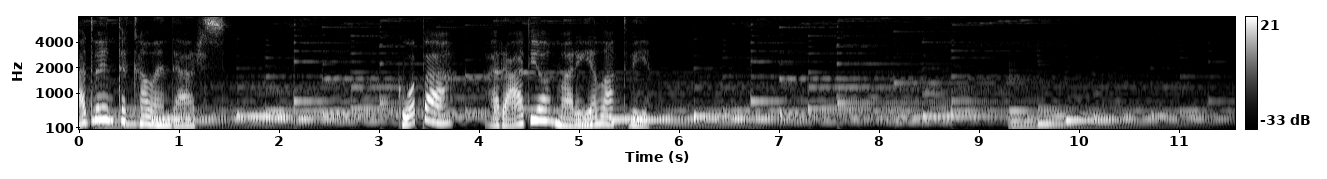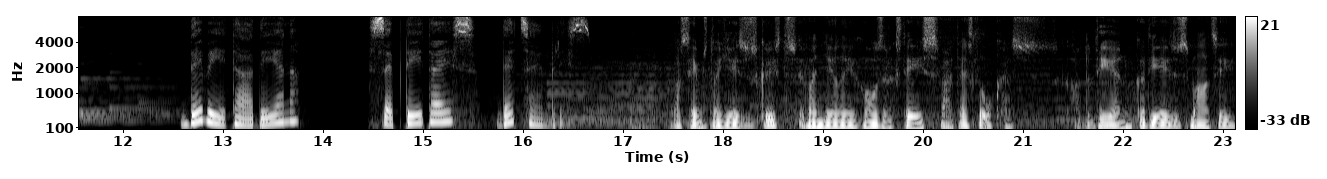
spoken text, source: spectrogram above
Adventa kalendārs kopā ar Radio Mariju Latviju. Devītā diena, 7. decembris. Lasījums no Jēzus Kristus evanģēlīja, ko uzrakstījis Svētais Lūkas. Kādu dienu, kad Jēzus mācīja,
